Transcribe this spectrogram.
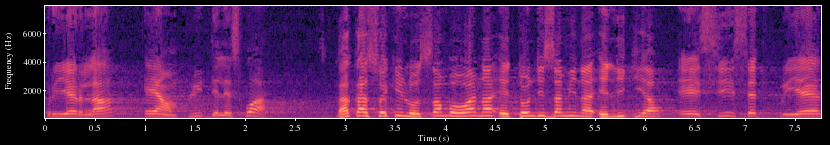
prière-là est emplie de l'espoir. kaka soki losambo wana etondisami na elikia Et si cette prière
